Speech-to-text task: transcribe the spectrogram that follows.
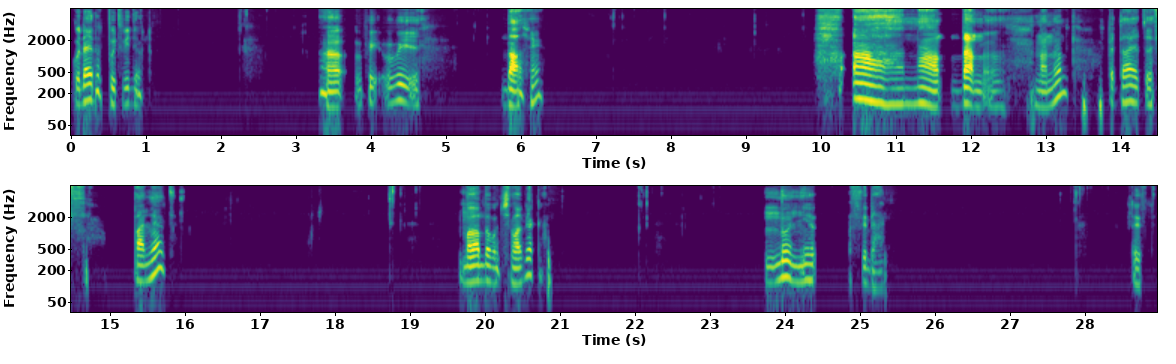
куда этот путь ведет. А, вы, вы даже а, на данный момент пытаетесь понять, молодого человека, но не себя. То есть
